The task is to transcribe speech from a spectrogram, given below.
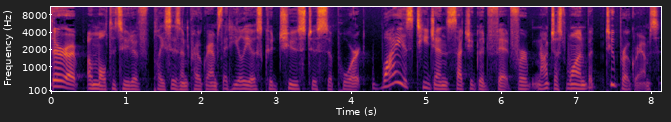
There are a multitude of places and programs that Helios could choose to support. Why is TGen such a good fit for not just one, but two programs?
